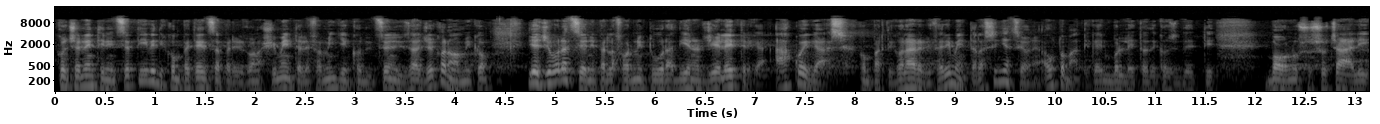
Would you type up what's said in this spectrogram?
concernenti iniziative di competenza per il riconoscimento alle famiglie in condizioni di disagio economico di agevolazioni per la fornitura di energia elettrica, acqua e gas, con particolare riferimento all'assegnazione automatica in bolletta dei cosiddetti bonus sociali.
